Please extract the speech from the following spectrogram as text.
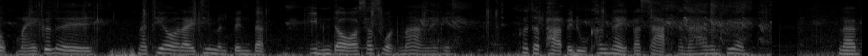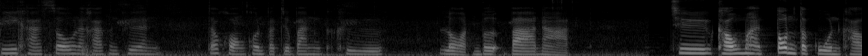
ตกไหมก็เลยมาเที่ยวอะไรที่มันเป็นแบบอินดอร์ซะส่วนมากเลยเนี่ย ก็จะพาไปดูข้างในปราสาทกันนะคะเพื่อนๆลาบี้คาโซนะคะเพื่อนๆ เจ้าของคนปัจจุบันคือหลอดเบอร์บานาดชื่อเขามาต้นตระกูลเขา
